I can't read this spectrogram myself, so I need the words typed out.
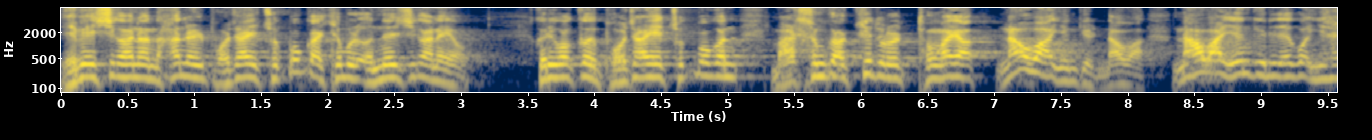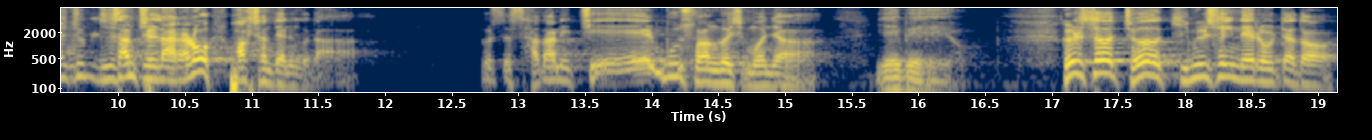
예배 시간은 하늘 보좌의 축복과 힘을 얻는 시간이에요. 그리고 그 보좌의 축복은 말씀과 기도를 통하여 나와 연결, 나와, 나와 연결이 되고 237 나라로 확산되는 거다. 그래서 사단이 제일 무수한 것이 뭐냐? 예배예요. 그래서 저 김일성이 내려올 때도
